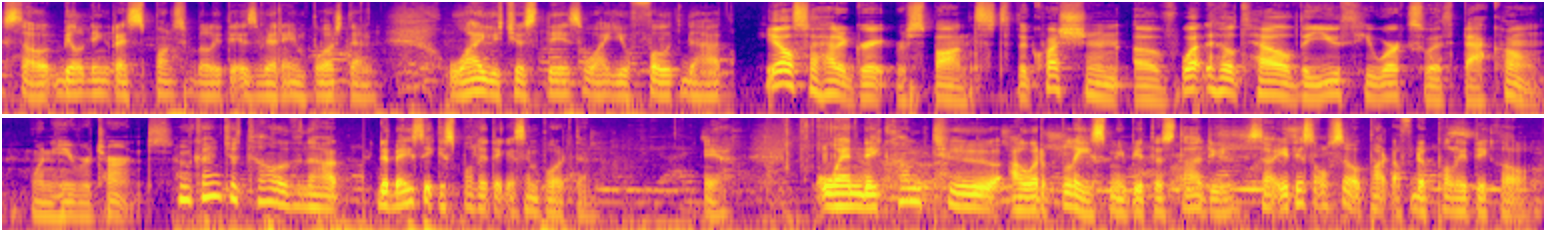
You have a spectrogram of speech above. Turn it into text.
so building responsibility is very important why you choose this why you vote that he also had a great response to the question of what he'll tell the youth he works with back home when he returns. I'm going to tell them that the basic is politics is important. Yeah. When they come to our place, maybe to study, so it is also a part of the political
